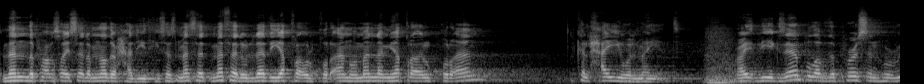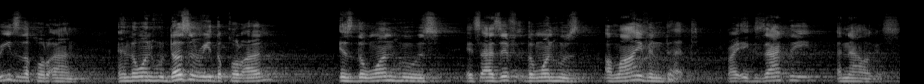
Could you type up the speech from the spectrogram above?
And then the Prophet said another hadith. He says, مثل الذي يقرأ القرآن ومن لم يقرأ القرآن كالحي والميت. Right? The example of the person who reads the Quran and the one who doesn't read the Quran is the one who's, it's as if the one who's alive and dead. Right? Exactly analogous.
